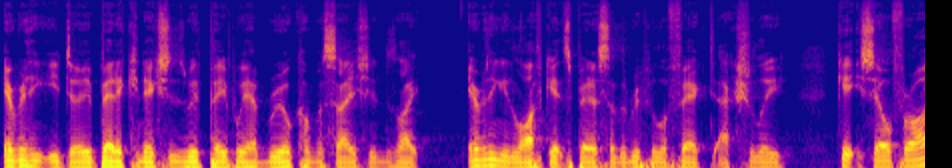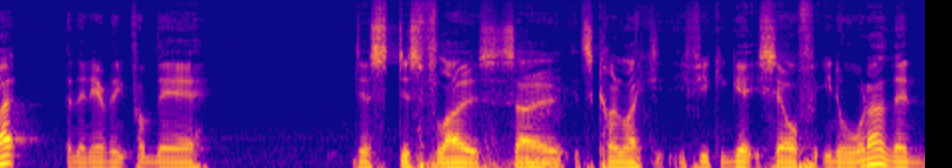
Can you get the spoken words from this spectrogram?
Everything you do, better connections with people, you have real conversations. Like everything in life gets better. So the ripple effect actually get yourself right, and then everything from there just just flows. So Mm. it's kind of like if you can get yourself in order, then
